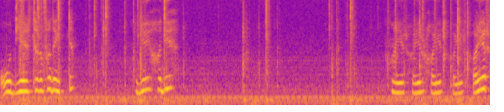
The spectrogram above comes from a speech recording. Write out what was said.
O diğer tarafa da gittim. Hadi hadi. Hayır hayır hayır hayır hayır.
